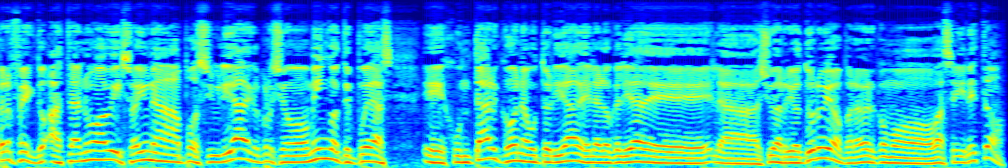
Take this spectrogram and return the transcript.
Perfecto, hasta nuevo aviso. ¿Hay una posibilidad de que el próximo domingo te puedas eh, juntar con autoridades de la localidad de la ciudad de Río Turbio para ver cómo va a seguir esto?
